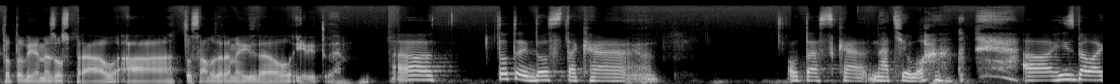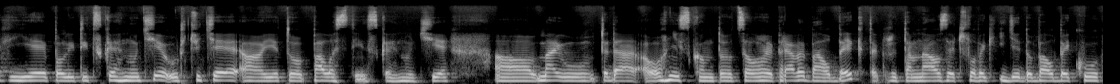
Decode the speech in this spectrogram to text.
toto vieme zo správ a to samozrejme Izrael irituje. Uh, toto je dosť taká otázka na telo. Hizbalách je politické hnutie, určite je to palestínske hnutie. Majú teda ohniskom toho celého je práve Balbek, takže tam naozaj človek ide do Balbeku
